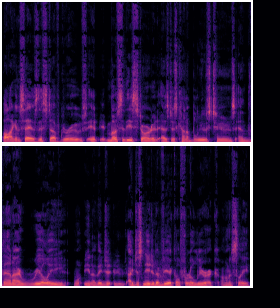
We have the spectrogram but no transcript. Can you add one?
all I can say is this stuff grooves. It, it, most of these started as just kind of blues tunes, and then I really, you know, they just, I just needed a vehicle for a lyric, honestly.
